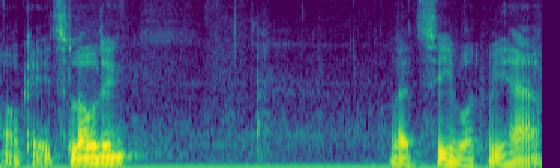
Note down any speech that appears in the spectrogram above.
okay, it's loading. Let's see what we have.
